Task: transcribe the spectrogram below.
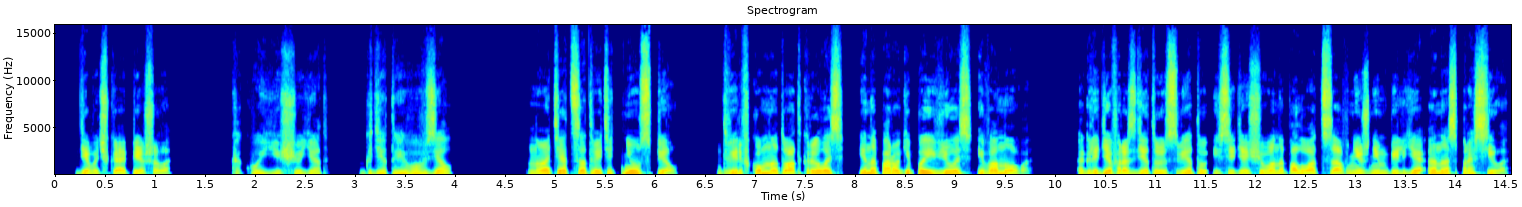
— девочка опешила. «Какой еще яд? Где ты его взял?» Но отец ответить не успел. Дверь в комнату открылась, и на пороге появилась Иванова. Оглядев раздетую Свету и сидящего на полу отца в нижнем белье, она спросила.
